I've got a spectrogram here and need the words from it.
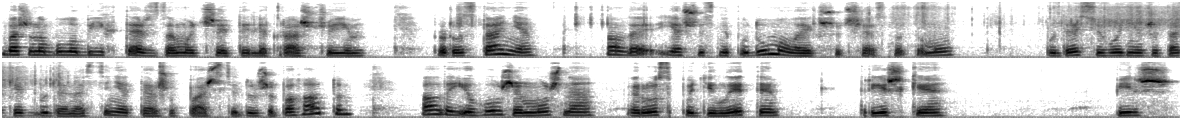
Бажано було б їх теж замочити для кращої проростання. Але я щось не подумала, якщо чесно, тому буде сьогодні вже так, як буде. Насіння теж у пачці дуже багато але його вже можна розподілити трішки більш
